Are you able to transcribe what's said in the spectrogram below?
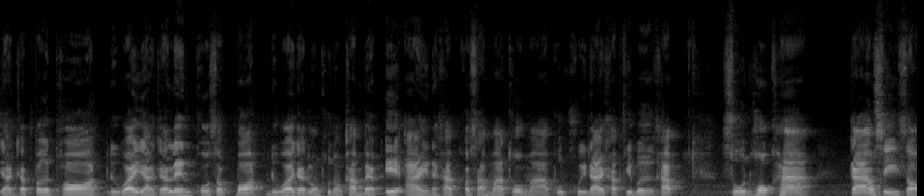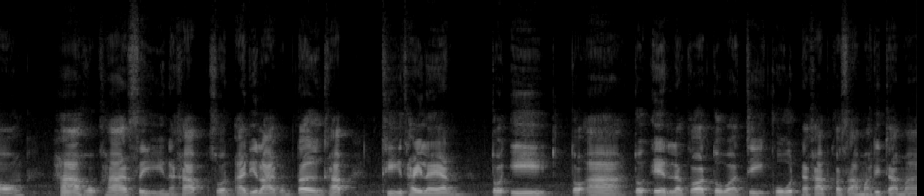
อยากจะเปิดพอร์ต หรือว่าอยากจะเล่นโกสปอร์ตหรือว่าอยากลงทุนทองคำแบบ AI นะครับ ก็สามารถโทรมาพูดคุยได้ครับที่เบอร์ครับ 065 942 5654 นะครับ ส่วน ID Line ผมเติ้งครับ T Thailand ตัว E ตัว R ตัว N แล้วก็ตัว G Good นะครับ ก็สามารถที่จะมา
